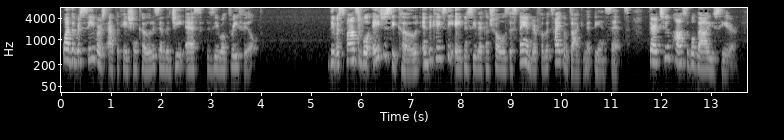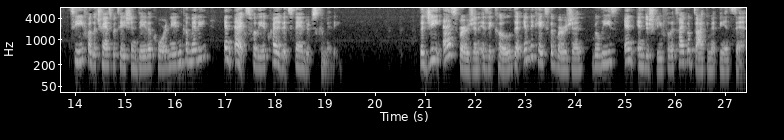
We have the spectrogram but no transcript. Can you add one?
while the receiver's application code is in the GS03 field. The responsible agency code indicates the agency that controls the standard for the type of document being sent. There are two possible values here, T for the Transportation Data Coordinating Committee and X for the Accredited Standards Committee. The GS version is a code that indicates the version, release, and industry for the type of document being sent.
